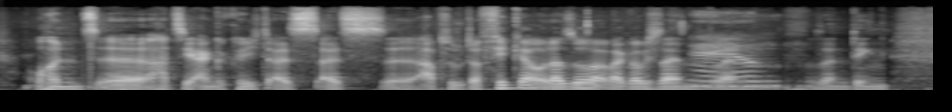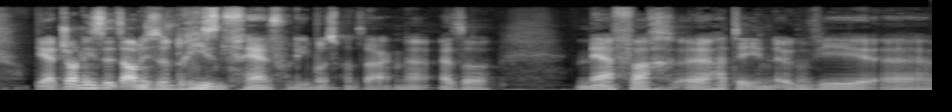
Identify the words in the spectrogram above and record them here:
und äh, hat sie angekündigt als, als äh, absoluter Ficker oder so, war glaube ich sein, ja, sein, sein Ding. Ja, Johnny ist jetzt auch nicht so ein Riesenfan von ihm, muss man sagen. Ne? Also mehrfach äh, hatte ihn irgendwie äh,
